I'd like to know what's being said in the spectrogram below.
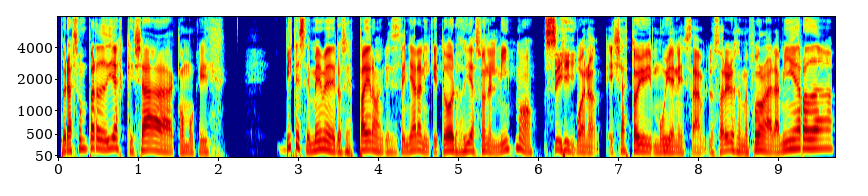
pero hace un par de días que ya como que... ¿Viste ese meme de los Spider-Man que se señalan y que todos los días son el mismo? Sí. Bueno, eh, ya estoy muy en esa. Los horarios se me fueron a la mierda.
